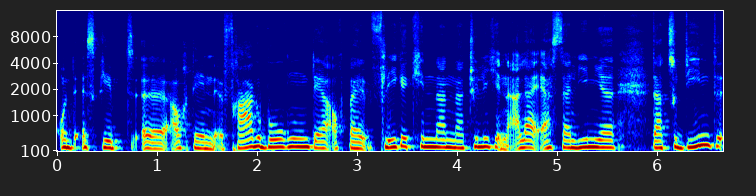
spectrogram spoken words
und es gibt äh, auch den Fragebogen, der auch bei Pflegekindern natürlich in allererster Linie dazu dient,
